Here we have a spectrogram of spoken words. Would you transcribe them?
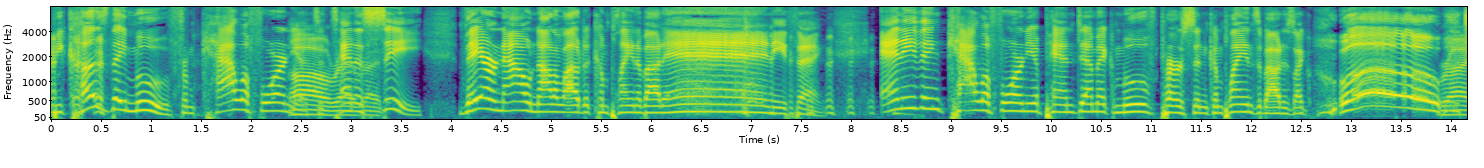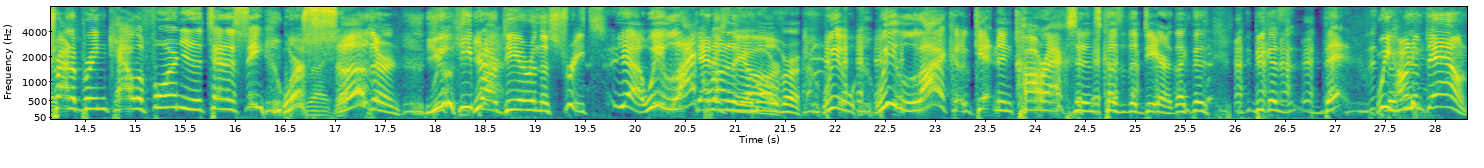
because they moved from California Oh, to right, right. Tennessee. They are now not allowed to complain about anything. Anything California pandemic move person complains about is like, "Whoa, Right. trying to bring California to Tennessee. We're Southern. You we keep our deer in the streets. yeah, we like Dead running them are. over. We we like getting in car accidents because of the deer. Like this because that We the- hunt them down.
